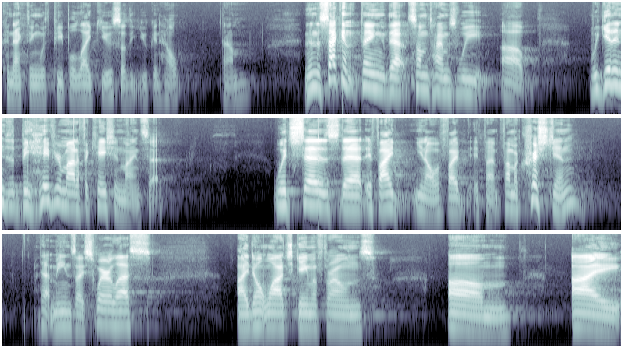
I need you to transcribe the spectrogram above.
connecting with people like you so that you can help them. And then the second thing that sometimes we, uh, we get into the behavior modification mindset, which says that if I, you know, if, I, if, I'm, if I'm a Christian, that means I swear less, I don't watch Game of Thrones, um, I,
